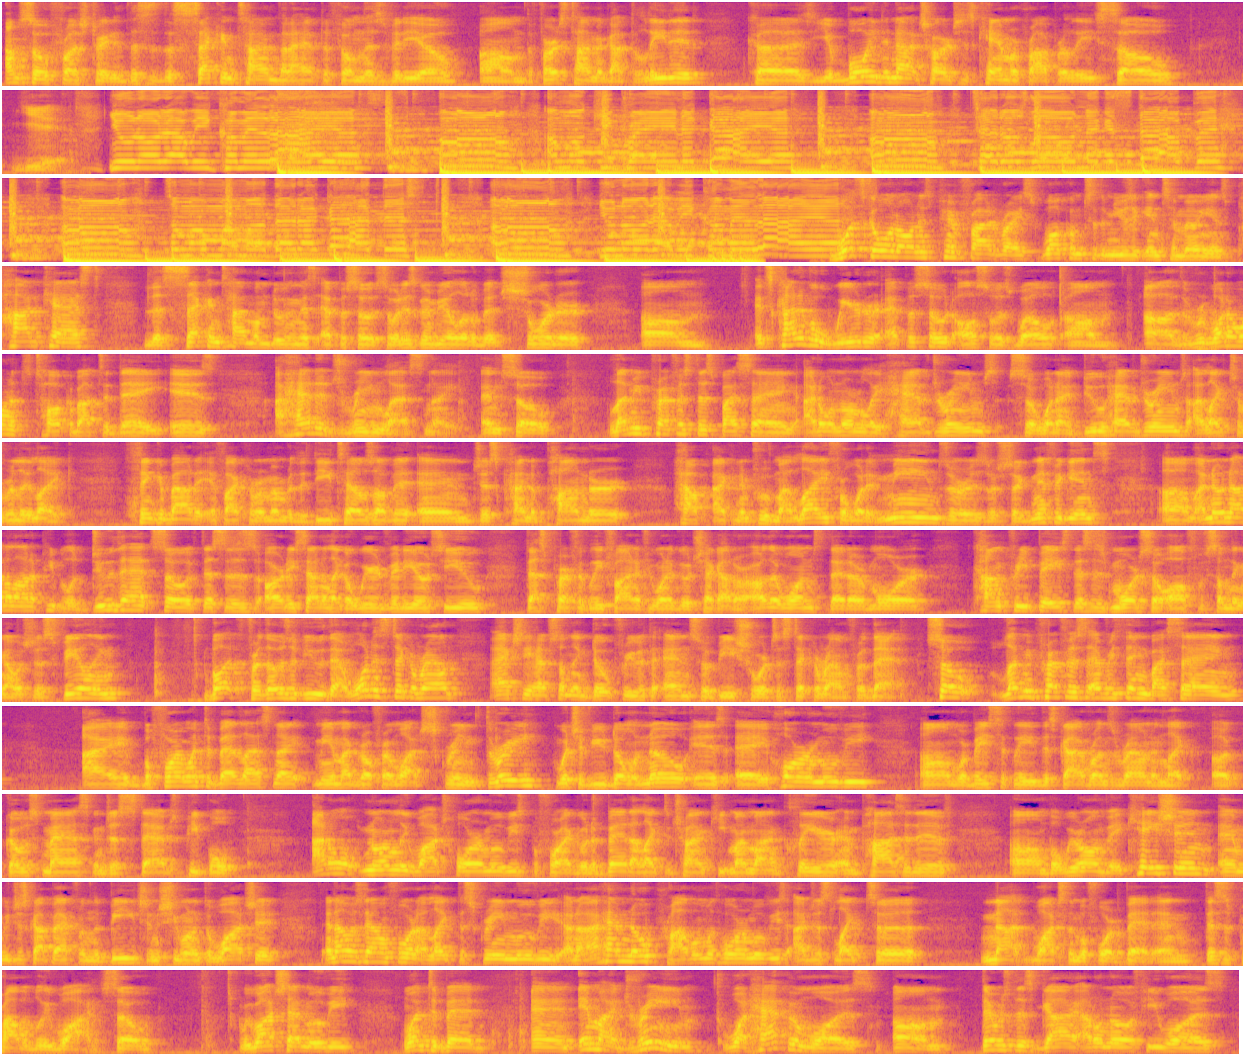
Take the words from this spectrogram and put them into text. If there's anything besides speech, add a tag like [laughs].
I'm so frustrated. This is the second time that I have to film this video. Um, the first time it got deleted because your boy did not charge his camera properly, so yeah. You know that we coming liars. Uh, I'ma keep praying to. Uh, tell those little niggas stop it. Uh, tell my mama that I got this. Uh, you know that we coming. What's going on? It's Pimp Fried Rice. Welcome to the Music into Millions podcast the second time I'm doing this episode, so it is going to be a little bit shorter. Um, it's kind of a weirder episode also as well. Um, uh, the, what I wanted to talk about today is I had a dream last night, and so let me preface this by saying I don't normally have dreams, so when I do have dreams, I like to really like think about it if I can remember the details of it and just kind of ponder how I can improve my life or what it means or is there significance. Um, I know not a lot of people do that, so if this is already sounded like a weird video to you, that's perfectly fine. If you want to go check out our other ones that are more concrete based, this is more so off of something I was just feeling. But for those of you that want to stick around, I actually have something dope for you at the end, so be sure to stick around for that. So let me preface everything by saying I before I went to bed last night, me and my girlfriend watched Scream 3, which if you don't know is a horror movie um, where basically this guy runs around in like a ghost mask and just stabs people. I don't normally watch horror movies before I go to bed. I like to try and keep my mind clear and positive. Um, but we were on vacation and we just got back from the beach and she wanted to watch it. And I was down for it. I like the Scream movie and I have no problem with horror movies. I just like to not watch them before bed and this is probably why. So we watched that movie, went to bed, and in my dream, what happened was um, there was this guy, I don't know if he was,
